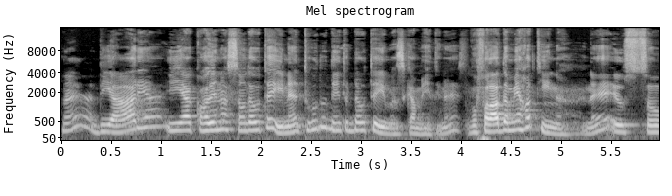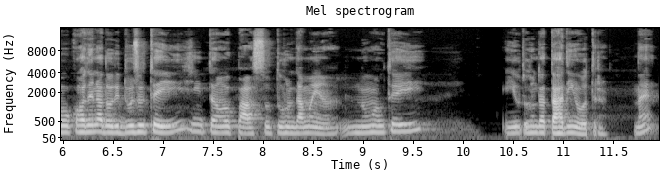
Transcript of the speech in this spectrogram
né, diária e a coordenação da UTI, né? Tudo dentro da UTI, basicamente, né? Vou falar da minha rotina, né? Eu sou coordenador de duas UTIs, então eu passo o turno da manhã numa UTI e o turno da tarde em outra, né?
